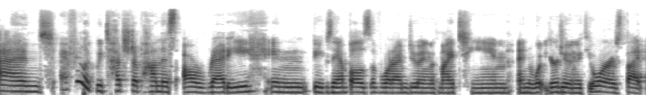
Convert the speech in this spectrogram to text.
And I feel like we touched upon this already in the examples of what I'm doing with my team and what you're doing with yours. But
